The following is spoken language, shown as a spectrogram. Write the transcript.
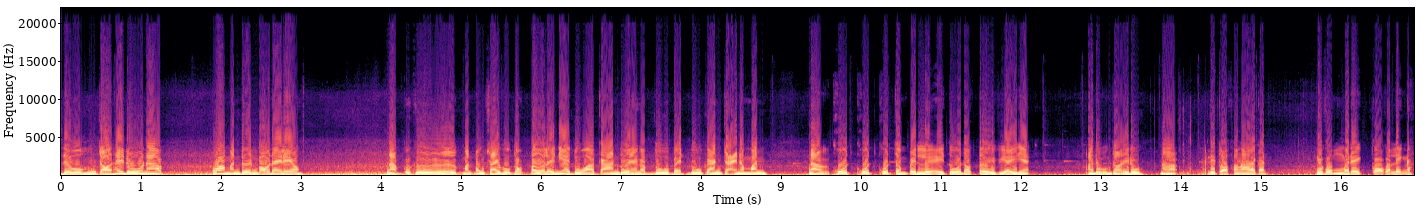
เดี๋ยวผมจอดให้ดูนะครับ ว่ามันเดินเบาได้แล้วนะครับก็คือมันต้องใช้พวกด็อกเตอร์อะไรเนี่ย ดูอาการด้วยนะครับ ดูแบตดูการจ่ายน้ำมันนะโคตรโคตรโคตรจำเป็นเลยไอตัวด็อกเตอร์ API เนี่ยอะเดี๋ยวผมจอดให้ดูนะครับเดี๋ยวจอดข้างหน้าแล้วกันนี่ผมไม่ได้ก่อกันเร่งนะ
